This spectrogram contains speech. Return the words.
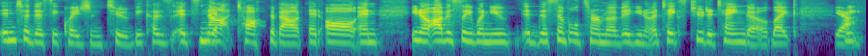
into this equation too because it's not yeah. talked about at all. And you know obviously when you the simple term of it you know it takes two to tango like yeah. we,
